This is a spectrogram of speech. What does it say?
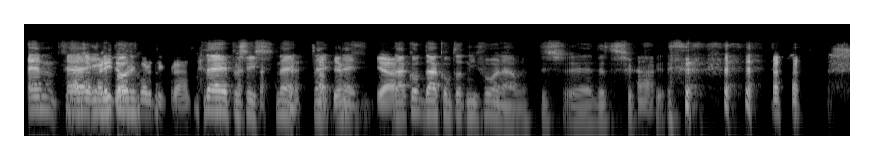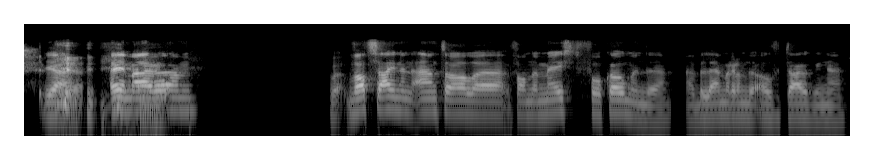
En eh, we in niet over poli- politiek praten. Nee, precies. Nee, nee, Snap je? nee. Ja. Daar, komt, daar komt dat niet voor namelijk. Dus eh, dat is ook- Ja. Ja. Ja. Hey, maar ehm, wat zijn een aantal eh, van de meest voorkomende eh, belemmerende overtuigingen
